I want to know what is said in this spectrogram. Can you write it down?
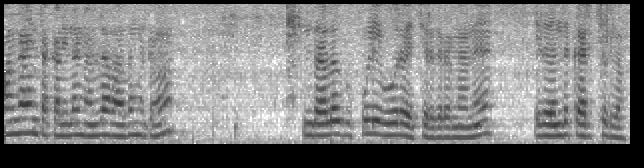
வெங்காயம் தக்காளிலாம் நல்லா வதங்கட்டும். இந்த அளவுக்கு புளி ஊற வச்சுருக்கிறேன் நான். இதை வந்து கரைச்சிக்கலாம்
